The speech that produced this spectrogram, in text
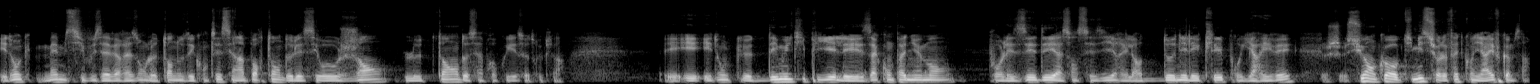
Et donc, même si vous avez raison, le temps nous est compté, c'est important de laisser aux gens le temps de s'approprier ce truc-là. Et, et, donc, euh, démultiplier les accompagnements pour les aider à s'en saisir et leur donner les clés pour y arriver, je suis encore optimiste sur le fait qu'on y arrive comme ça.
